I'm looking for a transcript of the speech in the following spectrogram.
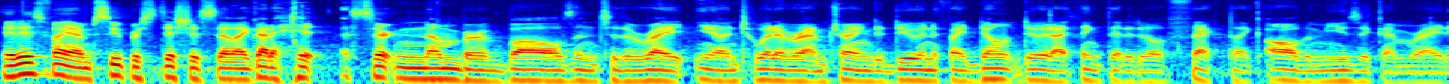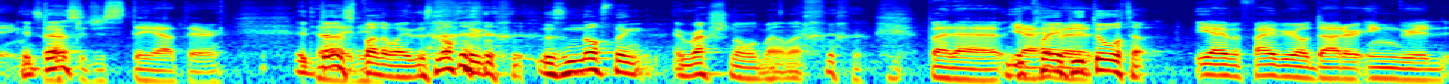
It is funny. I'm superstitious, so I got to hit a certain number of balls into the right, you know, into whatever I'm trying to do. And if I don't do it, I think that it'll affect like all the music I'm writing. It so I does. have to just stay out there. It does, do. by the way. There's nothing. there's nothing irrational about that. But uh, You yeah, play with your daughter. Yeah, I have a five-year-old daughter, Ingrid.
